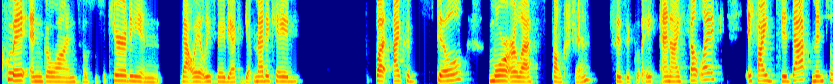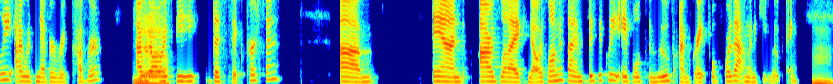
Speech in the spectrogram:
quit and go on Social Security. And that way, at least maybe I could get Medicaid. But I could still more or less function physically. And I felt like if I did that mentally, I would never recover. Yeah. I would always be the sick person. Um, and I was like, no, as long as I am physically able to move, I'm grateful for that. I'm going to keep moving. Mm.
